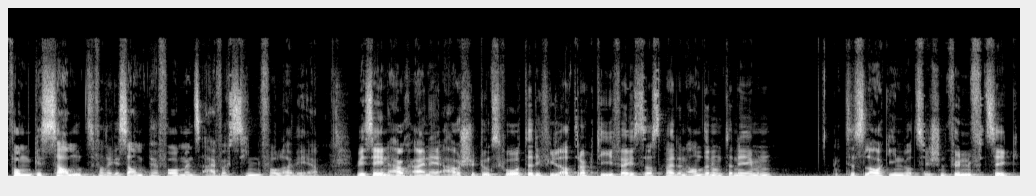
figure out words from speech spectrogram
vom Gesamt, von der Gesamtperformance einfach sinnvoller wäre. Wir sehen auch eine Ausschüttungsquote, die viel attraktiver ist als bei den anderen Unternehmen. Das lag irgendwo zwischen 50,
